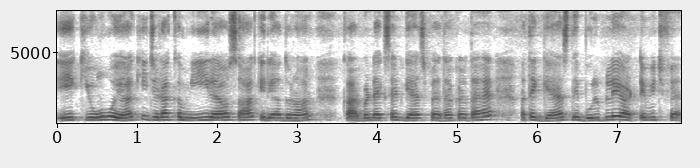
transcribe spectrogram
ਇਹ ਕਿਉਂ ਹੋਇਆ ਕਿ ਜਿਹੜਾ ਖਮੀਰ ਹੈ, ਉਹ ਸਾਹ ਕਿਰਿਆ ਦੌਰਾਨ ਕਾਰਬਨ ਡਾਈਆਕਸਾਈਡ ਗੈਸ ਪੈਦਾ ਕਰਦਾ ਹੈ ਅਤੇ ਗੈਸ ਦੇ ਬੁਲਬਲੇ ਆਟੇ ਵਿੱਚ ਫੈ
